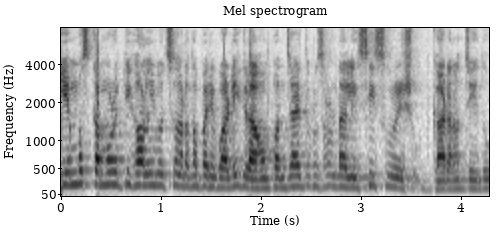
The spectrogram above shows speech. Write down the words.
E M S community ഹാളിൽ വെച്ച് നടന്ന പരിപാടി ഗ്രാമപഞ്ചായത്ത് പ്രസിഡന്റ് ലിസി സുരേഷ് ഉദ്ഘാടനം ചെയ്തു.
